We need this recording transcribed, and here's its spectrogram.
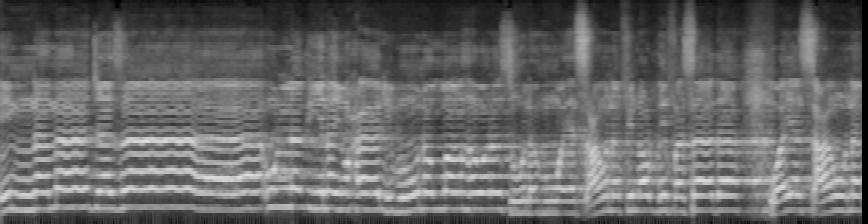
إنما جزاء الذين يحاربون الله ورسوله ويسعون في الأرض فسادا ويسعون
